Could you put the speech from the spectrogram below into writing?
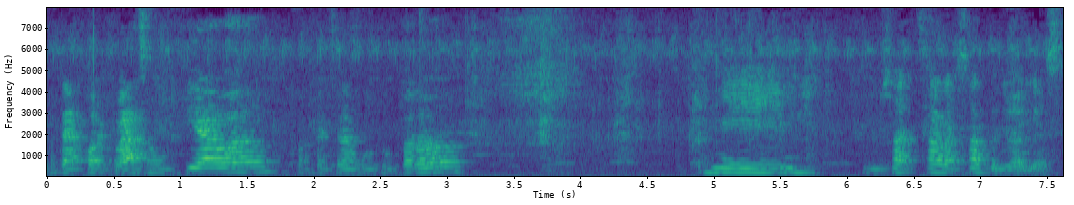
ફટાફટ વાસણ ઉઠી આવે કચરા પૂરું કરો. અને સાત, સાડા સાત જ વાગ્યા છે.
